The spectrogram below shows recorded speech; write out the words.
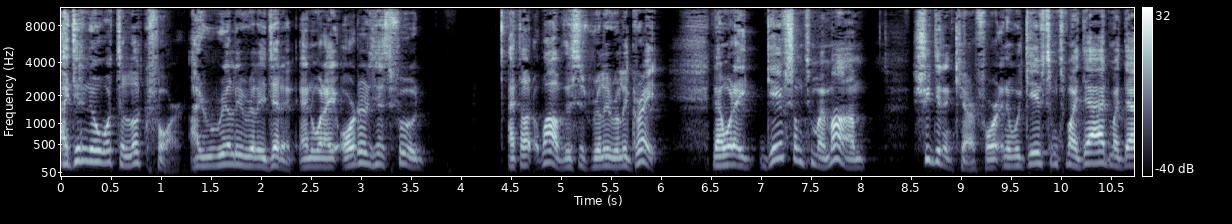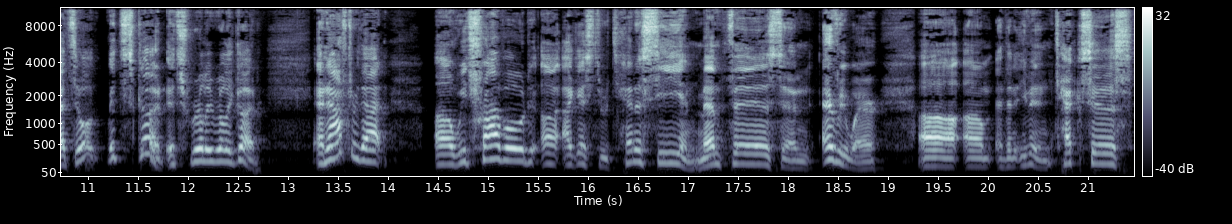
I didn't know what to look for. I really, really didn't. And when I ordered his food, I thought, wow, this is really, really great. Now, when I gave some to my mom, she didn't care for it. And we gave some to my dad. My dad said, oh, it's good. It's really, really good. And after that, uh, we traveled, uh, I guess, through Tennessee and Memphis and everywhere, uh, um, and then even in Texas.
